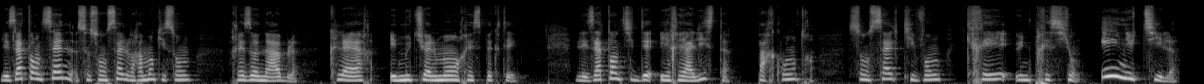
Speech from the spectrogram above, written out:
Les attentes saines, ce sont celles vraiment qui sont raisonnables, claires et mutuellement respectées. Les attentes irréalistes, par contre, sont celles qui vont créer une pression inutile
